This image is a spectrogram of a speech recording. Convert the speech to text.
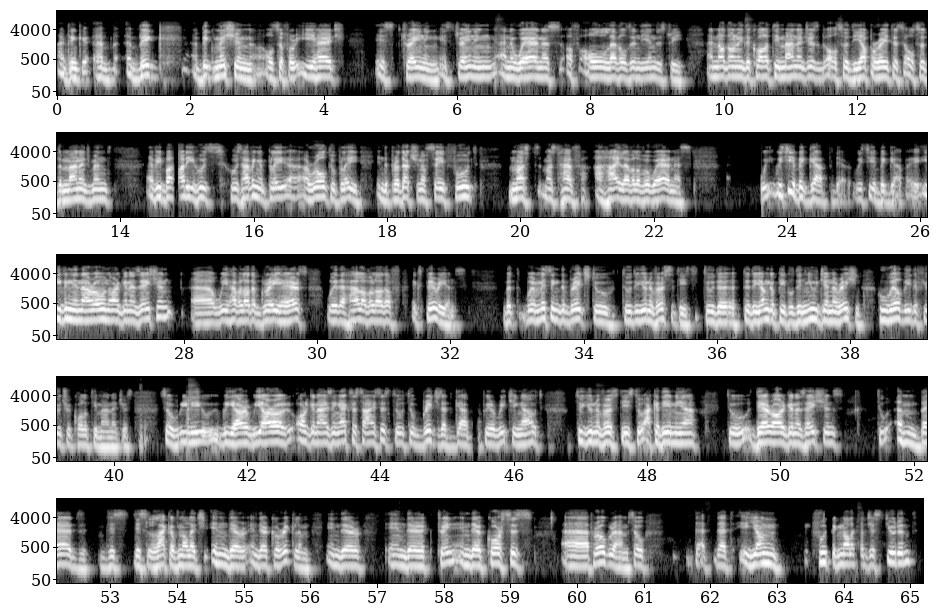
I think a, a big a big mission also for EHEDG is training, is training and awareness of all levels in the industry. And not only the quality managers, but also the operators, also the management, everybody who's who's having a play a role to play in the production of safe food must must have a high level of awareness. We we see a big gap there. We see a big gap. Even in our own organization, uh, we have a lot of gray hairs with a hell of a lot of experience but we're missing the bridge to to the universities to the to the younger people the new generation who will be the future quality managers. So really we are we are organizing exercises to to bridge that gap. We are reaching out to universities to academia to their organizations to embed this this lack of knowledge in their in their curriculum in their in their train in their courses uh, program. So that that a young food technology student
